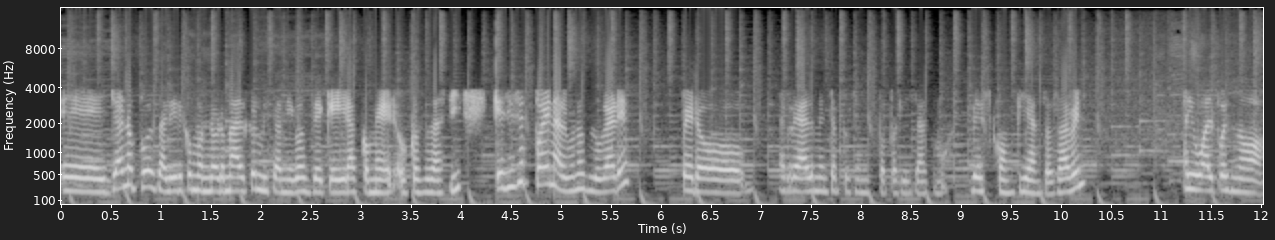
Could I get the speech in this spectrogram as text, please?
eh, ya no puedo salir como normal con mis amigos de que ir a comer o cosas así, que sí se puede en algunos lugares, pero realmente pues a mis papás les da como desconfianza, ¿saben? Igual pues no,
